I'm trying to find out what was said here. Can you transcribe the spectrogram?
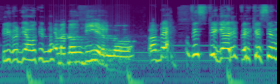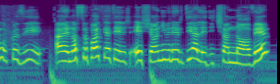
Vi ricordiamo che... No- eh, ma non dirlo! Vabbè, per spiegare perché siamo così. Allora, il nostro podcast esce ogni venerdì alle 19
